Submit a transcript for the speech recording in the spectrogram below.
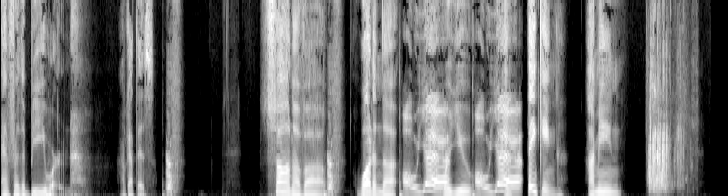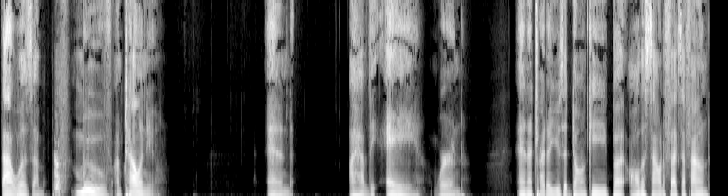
And for the B word, I've got this. Son of a. What in the Oh yeah. were you Oh yeah. thinking? I mean, that was a move, I'm telling you. And I have the A word. And I try to use a donkey, but all the sound effects I found,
